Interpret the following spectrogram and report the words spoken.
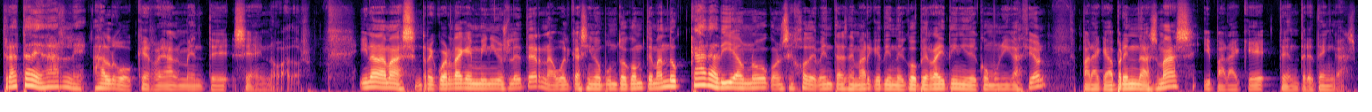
trata de darle algo que realmente sea innovador. Y nada más, recuerda que en mi newsletter, nahuelcasino.com, te mando cada día un nuevo consejo de ventas, de marketing, de copywriting y de comunicación para que aprendas más y para que te entretengas.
